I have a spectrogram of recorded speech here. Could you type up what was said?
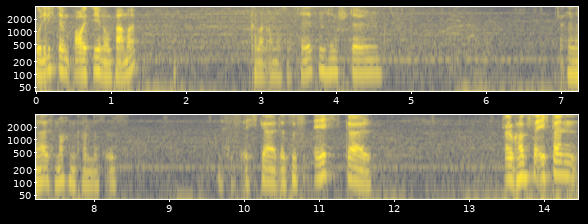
cool. Die Lichter brauche ich sicher noch ein paar Mal. Kann man auch noch so Felsen hinstellen. Was man alles machen kann, das ist... Das ist echt geil. Das ist echt geil. Also du kannst da echt deinen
